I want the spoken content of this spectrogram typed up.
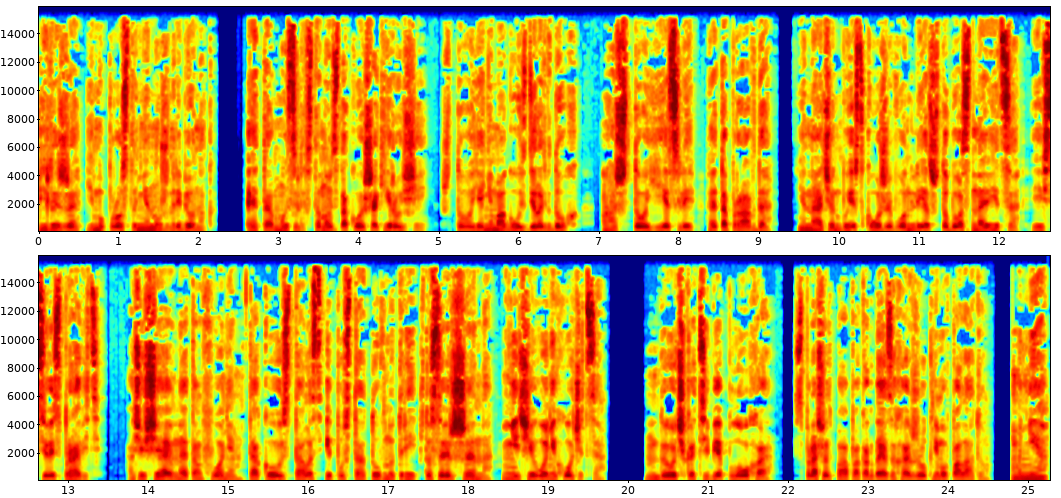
Или же ему просто не нужен ребенок? Эта мысль становится такой шокирующей, что я не могу сделать вдох. А что, если это правда? Иначе он бы из кожи вон лез, чтобы восстановиться и все исправить. Ощущаю на этом фоне такую усталость и пустоту внутри, что совершенно ничего не хочется. «Дочка, тебе плохо?» — спрашивает папа, когда я захожу к нему в палату. «Мне?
